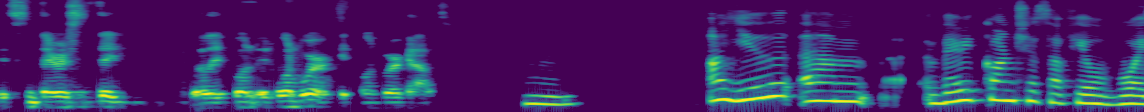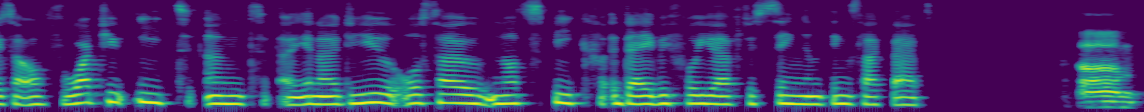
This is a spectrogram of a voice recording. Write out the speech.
it's there's the well it won't it won't work it won't work out Mm. Are you um, very conscious of your voice, of what you eat, and uh, you know, do you also not speak a day before you have to sing and things like that? um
